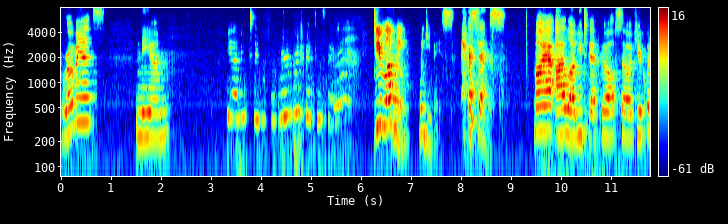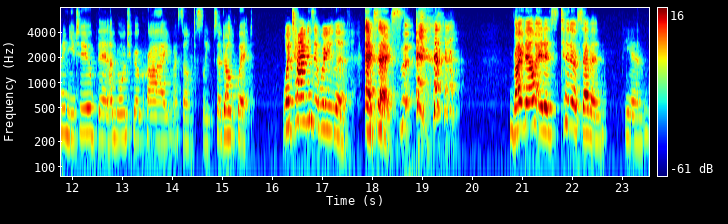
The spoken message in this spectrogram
romance, Niam. Yeah, me too. We're, we're twinsies there. Do you love Yeah. me? Um, Winky face. XX. Maya, I love you to death, girl. So if you're quitting YouTube, then I'm going to go cry myself to sleep. So don't quit. What time is it where you live? XX. Right now it is 10:07 p.m.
